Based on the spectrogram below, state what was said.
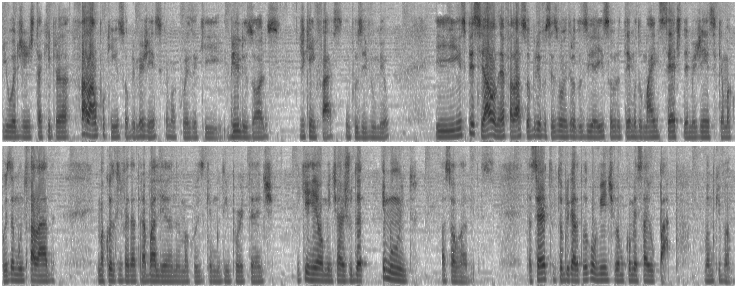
E hoje a gente está aqui para falar um pouquinho sobre emergência, que é uma coisa que brilha os olhos de quem faz, inclusive o meu. E em especial, né, falar sobre, vocês vão introduzir aí sobre o tema do mindset da emergência, que é uma coisa muito falada, é uma coisa que a gente vai estar trabalhando, é uma coisa que é muito importante e que realmente ajuda e muito a salvar vidas. Tá certo? Muito obrigado pelo convite. Vamos começar aí o papo. Vamos que vamos.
